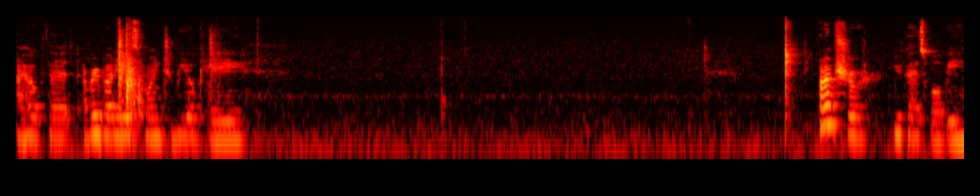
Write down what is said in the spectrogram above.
I hope that everybody is going to be okay. But I'm sure you guys will be.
